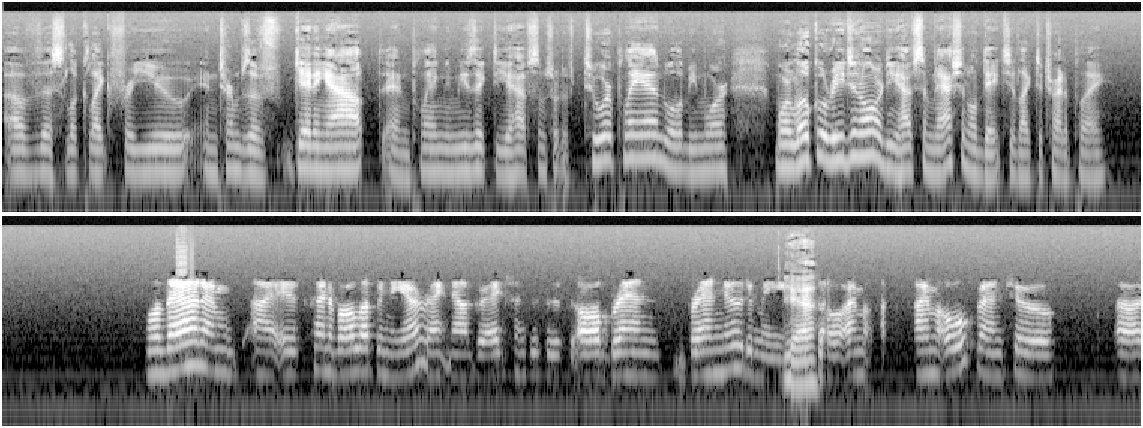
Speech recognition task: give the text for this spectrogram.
of this look like for you in terms of getting out and playing the music? Do you have some sort of tour planned? Will it be more more local, regional, or do you have some national dates you'd like to try to play? Well, that I'm uh, is kind of all up in the air right now, Greg, since this is all brand brand new to me. Yeah. So I'm I'm open to uh,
